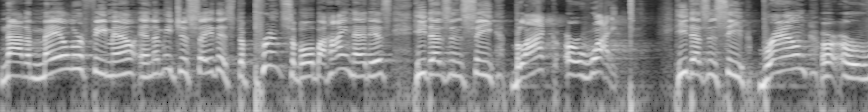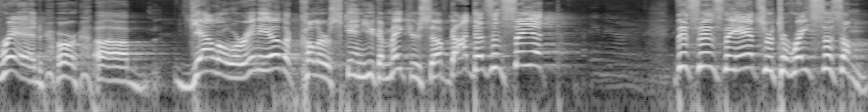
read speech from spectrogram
not a male or female. And let me just say this the principle behind that is He doesn't see black or white, He doesn't see brown or, or red or uh, yellow or any other color of skin you can make yourself. God doesn't see it. This is the answer to racism.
